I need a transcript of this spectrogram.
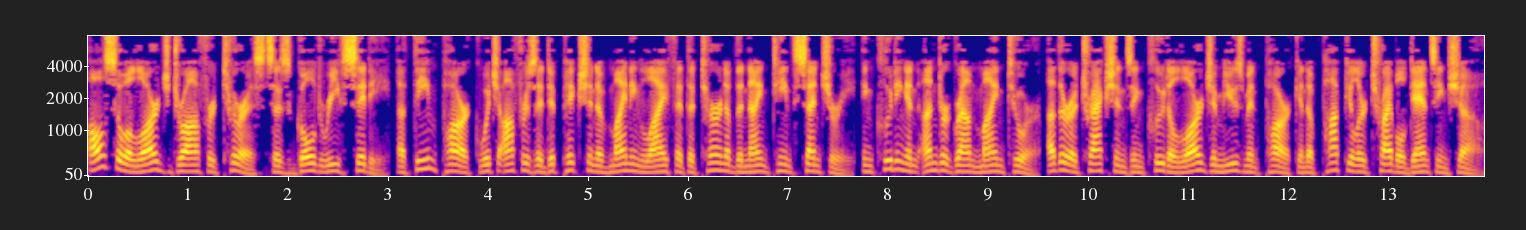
Also a large draw for tourists is Gold Reef City, a theme park which offers a depiction of mining life at the turn of the 19th century, including an underground mine tour. Other attractions include a large amusement park and a popular tribal dancing show.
